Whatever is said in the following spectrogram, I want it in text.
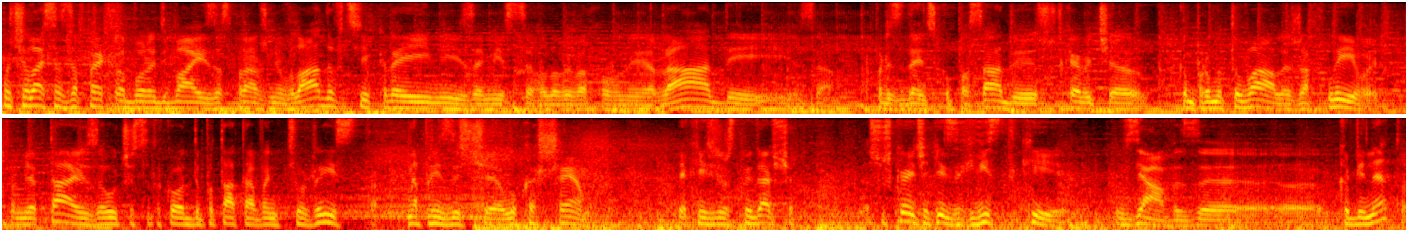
почалася запекла боротьба і за справжню владу в цій країні, і за місце голови Верховної Ради, і за президентську посаду. І Шушкевича компрометували жахливо. Пам'ятаю за участю такого депутата-авантюриста на прізвище Лукашенко, який розповідав, що Шушкевич якісь гвістки взяв з е, кабінету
